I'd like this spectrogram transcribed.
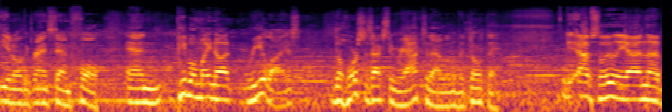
you know, the grandstand full? And people might not realize the horses actually react to that a little bit, don't they? Yeah, absolutely, yeah, and the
